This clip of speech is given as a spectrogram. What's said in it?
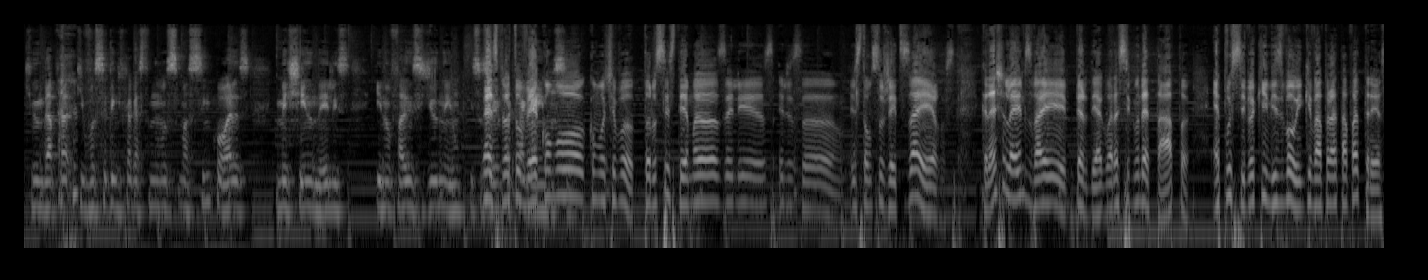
que não dá pra. que você tem que ficar gastando umas 5 horas mexendo neles e não fazem sentido nenhum. Isso Mas serve pra tu ver como, como, tipo, todos os sistemas, eles eles são- eles estão sujeitos a erros. Crashlands vai perder agora a segunda etapa. É possível que Invisible Ink vá pra etapa 3.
